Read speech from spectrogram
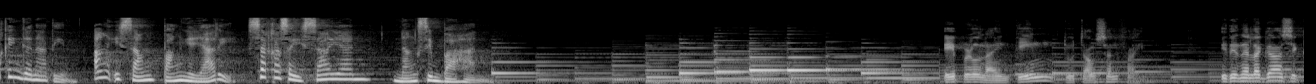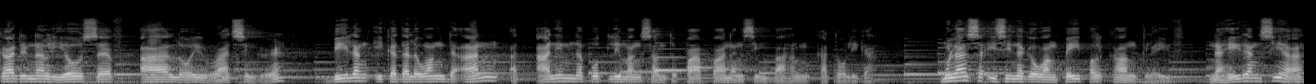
Pakinggan natin ang isang pangyayari sa kasaysayan ng simbahan. April 19, 2005 Itinalaga si Cardinal Joseph Aloy Ratzinger bilang ikadalawang daan at anim na limang Santo Papa ng Simbahang Katolika. Mula sa isinagawang papal conclave, nahirang siya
